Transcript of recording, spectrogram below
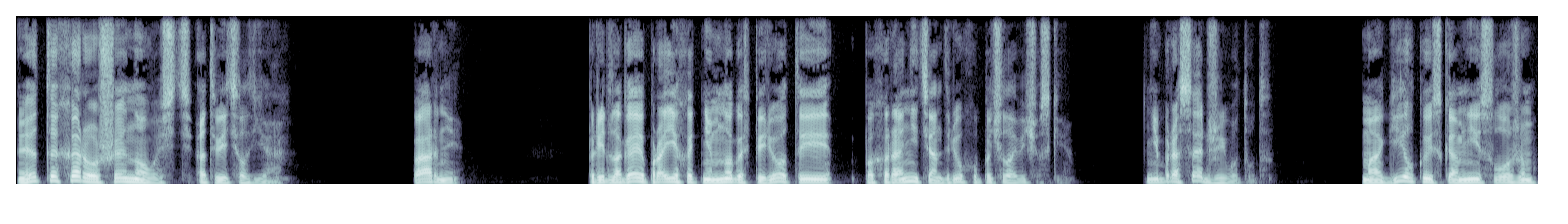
Это хорошая новость, ответил я. Парни, предлагаю проехать немного вперед и похоронить Андрюху по-человечески. Не бросать же его тут. Могилку из камней сложим,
